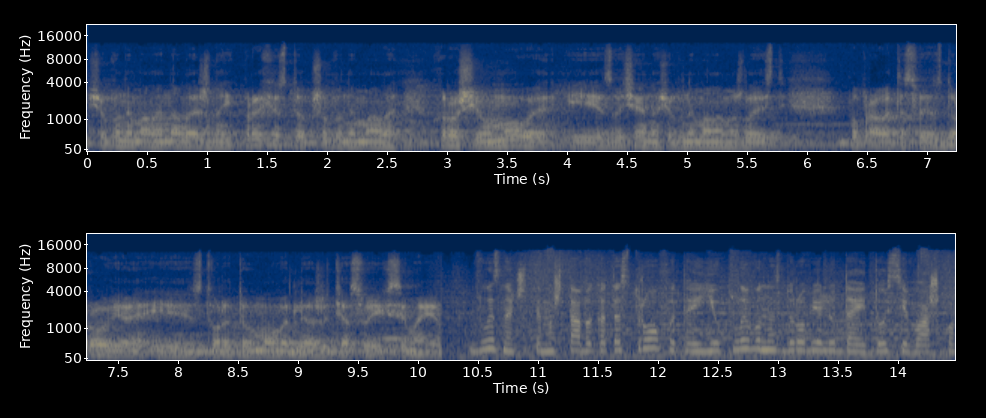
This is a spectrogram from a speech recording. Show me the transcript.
щоб вони мали належний прихисток, щоб вони мали хороші умови і, звичайно, щоб вони мали можливість поправити своє здоров'я і створити умови для життя своїх сімей. Визначити масштаби катастрофи та її впливу на здоров'я людей досі важко.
